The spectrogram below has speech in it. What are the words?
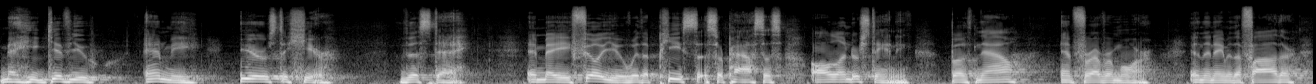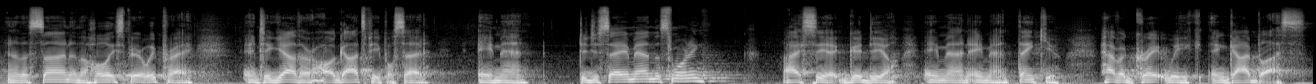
May He give you and me ears to hear this day and may he fill you with a peace that surpasses all understanding, both now and forevermore. In the name of the Father, and of the Son, and the Holy Spirit, we pray. And together, all God's people said, Amen. Did you say amen this morning? I see it. Good deal. Amen. Amen. Thank you. Have a great week, and God bless.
